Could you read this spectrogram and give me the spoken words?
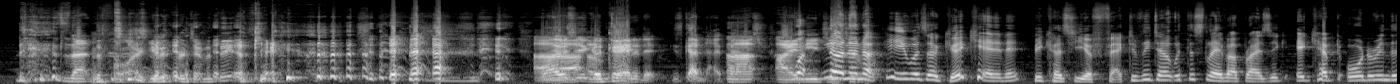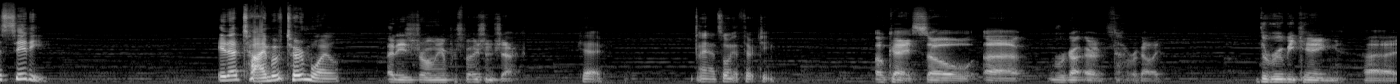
is that the full argument for Timothy? Okay. Why was he a Uh, good okay. candidate? He's got an eye Uh, patch. I What? need you no, to no, no. He was a good candidate because he effectively dealt with the slave uprising and kept order in the city. In a time of turmoil. I need you to roll me a persuasion check. Okay. Yeah, it's only a 13. Okay, so uh, Rega- er, not Regali. The Ruby King uh,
